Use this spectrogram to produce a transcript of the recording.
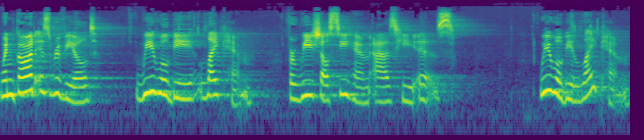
When God is revealed, we will be like him, for we shall see him as he is. We will be like him.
